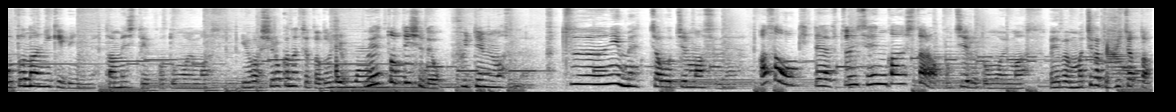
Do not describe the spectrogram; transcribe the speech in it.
大人ニキビにね試していこうと思います。やば白くなっちゃった。どうしウェットティッシュで拭いてみますね。普通にめっちゃ落ちますね。朝起きて普通に洗顔したら落ちると思います。やばい間違って拭いちゃった。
